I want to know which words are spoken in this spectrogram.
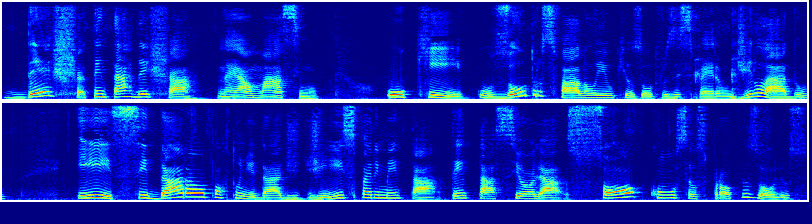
deixa, tentar deixar, né, ao máximo o que os outros falam e o que os outros esperam de lado e se dar a oportunidade de experimentar, tentar se olhar só com os seus próprios olhos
